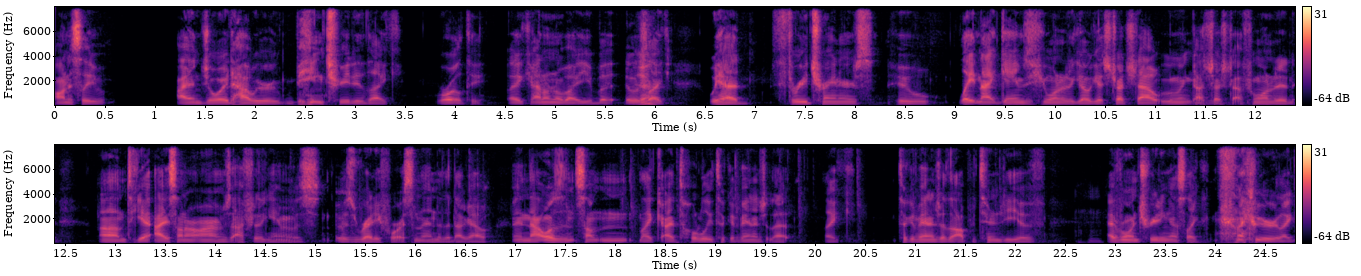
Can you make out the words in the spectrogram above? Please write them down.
honestly, I enjoyed how we were being treated like royalty. Like I don't know about you, but it was Yeah. like we had three trainers who late night games. If you wanted to go get stretched out, we went and got mm-hmm. stretched out. If you wanted um, to get ice on our arms after the game, it was it was ready for us in the end of the dugout. And that wasn't something like I totally took advantage of that. Like took advantage of the opportunity of everyone treating us like like we were like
